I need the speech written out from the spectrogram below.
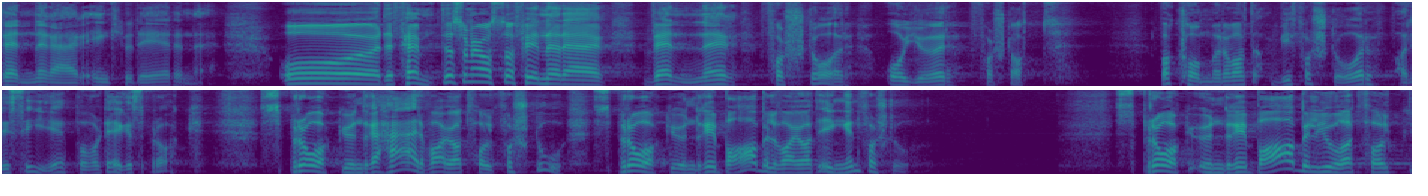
Venner er inkluderende. Og Det femte som jeg også finner, er venner forstår og gjør forstått. Hva kommer av at vi forstår hva de sier på vårt eget språk? Språkunderet her var jo at folk forsto. Språkunderet i Babel var jo at ingen forsto. Språkunderet i Babel gjorde at folk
